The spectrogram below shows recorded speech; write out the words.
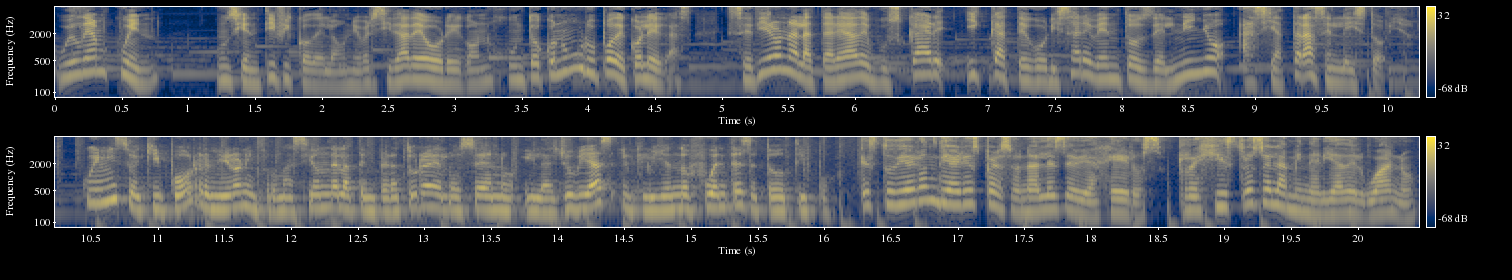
William Quinn, un científico de la Universidad de Oregon, junto con un grupo de colegas, se dieron a la tarea de buscar y categorizar eventos del niño hacia atrás en la historia. Quinn y su equipo reunieron información de la temperatura del océano y las lluvias, incluyendo fuentes de todo tipo. Estudiaron diarios personales de viajeros, registros de la minería del guano,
